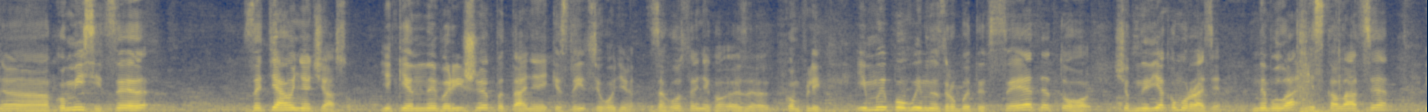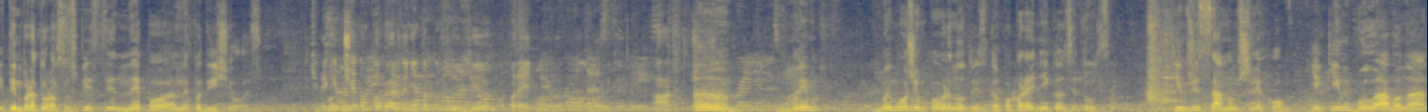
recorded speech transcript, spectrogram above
е, комісій це затягування часу, яке не вирішує питання, яке стоїть сьогодні, загострення е, конфлікту. І ми повинні зробити все для того, щоб ні в якому разі не була ескалація і температура в суспільстві не по не підвищувалася. Яким чином повернення до Конституції попередньої ви плануєте? Акт? Ми, ми можемо повернутися до попередньої конституції тим же самим шляхом, яким була вона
